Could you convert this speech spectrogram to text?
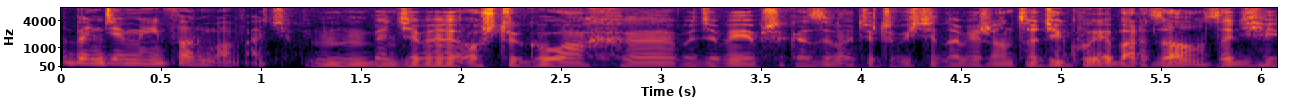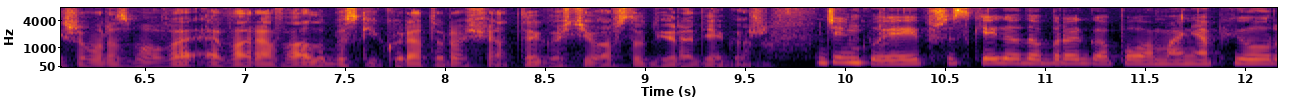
będziemy informować. Mm, Będziemy o szczegółach, e, będziemy je przekazywać oczywiście na bieżąco. Dziękuję bardzo za dzisiejszą rozmowę. Ewa Rawa, lubuski kurator oświaty, gościła w studiu Radia Gorzów. Dziękuję i wszystkiego dobrego, połamania piór,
